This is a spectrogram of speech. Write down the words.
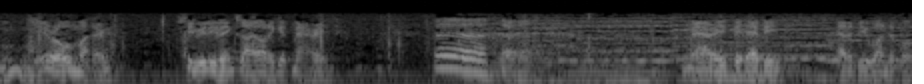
Mm, dear old mother. She really thinks I ought to get married. Uh, uh, married to Evie. That'd be wonderful.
